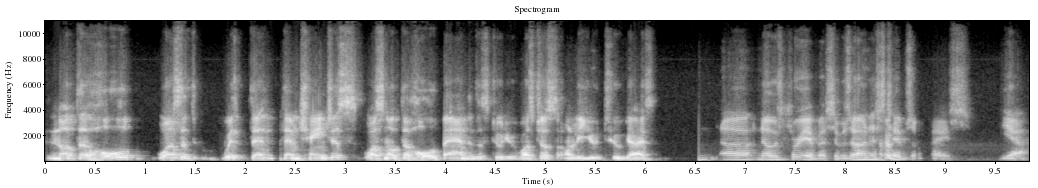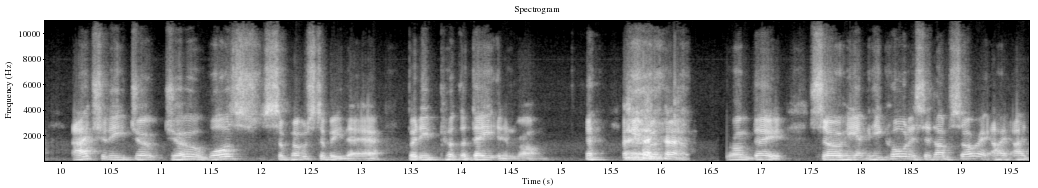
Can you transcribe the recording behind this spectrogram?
not the whole, was it with them, them Changes? Was not the whole band in the studio? It was just only you two guys? Uh, no, it was three of us. It was Ernest Tibbs on bass. Yeah, actually, Joe Joe was supposed to be there, but he put the date in wrong. he put the wrong day. So he he called and said, "I'm sorry, I, I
